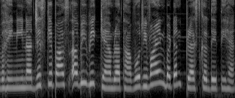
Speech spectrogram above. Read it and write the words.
वही नीना जिसके पास अभी भी कैमरा था, वो रिवाइंड बटन प्रेस कर देती है। है।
